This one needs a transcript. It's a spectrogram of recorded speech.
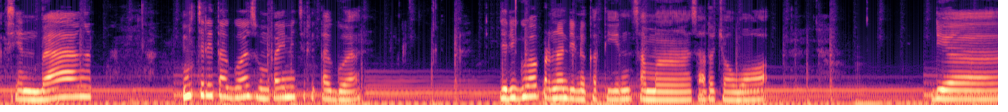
kasihan banget ini cerita gue sumpah ini cerita gue jadi gue pernah dideketin sama satu cowok. Dia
